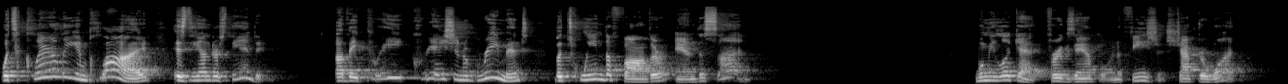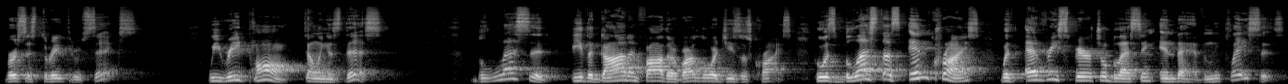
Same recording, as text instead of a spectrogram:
what's clearly implied is the understanding of a pre creation agreement between the Father and the Son. When we look at, for example, in Ephesians chapter 1, verses 3 through 6, we read Paul telling us this Blessed be the God and Father of our Lord Jesus Christ, who has blessed us in Christ with every spiritual blessing in the heavenly places,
